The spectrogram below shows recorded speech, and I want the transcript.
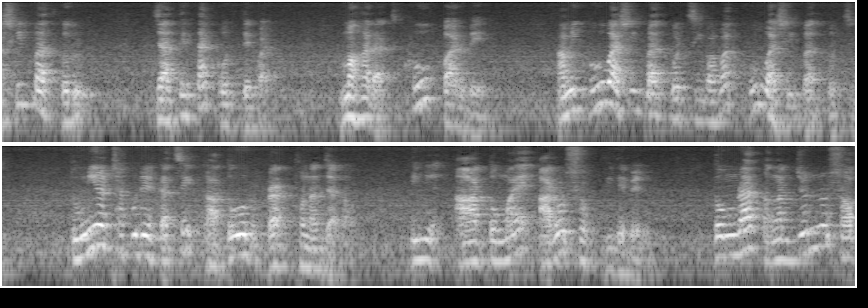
আশীর্বাদ করুন যাতে তা করতে পারে। মহারাজ, খুব পারবে। আমি খুব আশীর্বাদ করছি, বাবা, খুব আশীর্বাদ করছি। তুমিও ঠাকুরের কাছে কাতর প্রার্থনা জানাও। তিনি আর তোমায় আরও শক্তি দেবেন। তোমরা তাঁর জন্য সব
